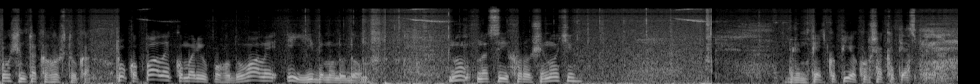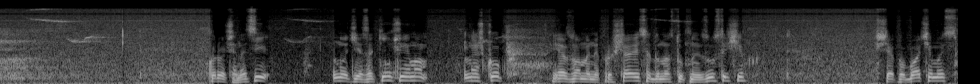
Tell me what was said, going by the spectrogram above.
В общем, така штука. Покопали, комарів погодували і їдемо додому. Ну, на цій хорошій ноті. Блін, 5 копійок, вже капець, блін. Коротше, на цій ноті закінчуємо наш коп. Я з вами не прощаюся. До наступної зустрічі. Ще побачимось.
